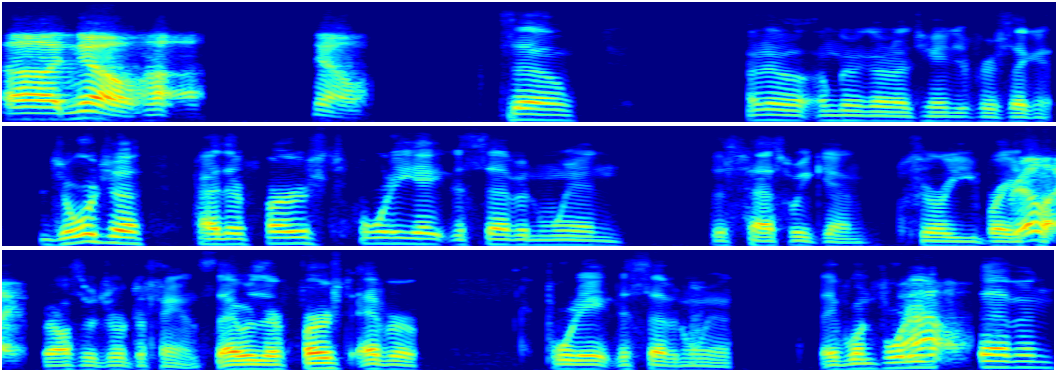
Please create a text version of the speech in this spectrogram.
Uh, no, uh-uh. no. So, I know I'm going to go on a tangent for a second. Georgia had their first 48 to seven win this past weekend. For you Braves, really? We're also Georgia fans. That was their first ever 48 to seven win. They've won 48 wow. seven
